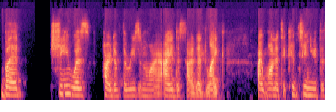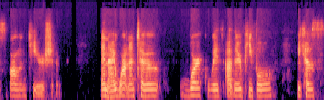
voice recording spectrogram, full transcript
But she was part of the reason why I decided like I wanted to continue this volunteership. And I wanted to work with other people because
